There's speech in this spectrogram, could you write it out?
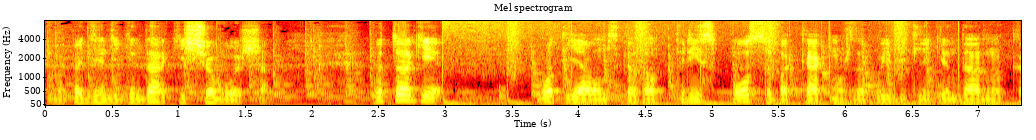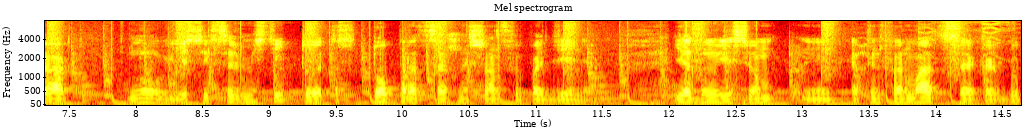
выпадения легендарки еще больше. В итоге вот я вам сказал три способа, как можно выбить легендарную карту. Ну, если их совместить, то это стопроцентный шанс выпадения. Я думаю, если вам эта информация как бы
